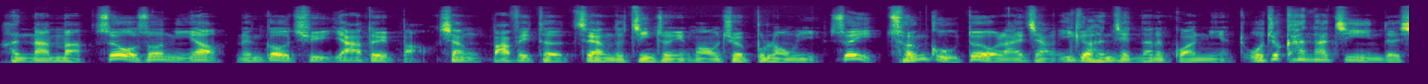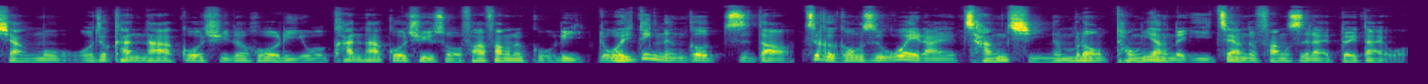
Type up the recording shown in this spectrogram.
很难嘛。所以我说你要能够去押对宝，像巴菲特这样的精准眼光，我觉得不容易。所以存股对我来讲，一个很简单的观念，我就看他经营的项目，我就看他过去的获利，我看他过去所发放的股利，我一定能够知道这个公司未来。长期能不能同样的以这样的方式来对待我，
